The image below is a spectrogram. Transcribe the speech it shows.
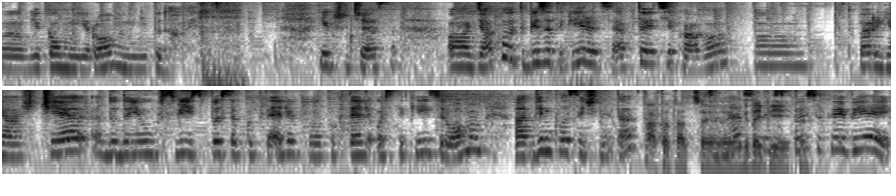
е, в якому є ром, і мені подобається, якщо чесно. А, Дякую тобі за такий рецепт. е, Цікаво. А, Тепер я ще додаю в свій список коктейлів е, коктейль ось такий з ромом. А він класичний, так? Та-та-та, це від Занесений в IBA. так. список ABA.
